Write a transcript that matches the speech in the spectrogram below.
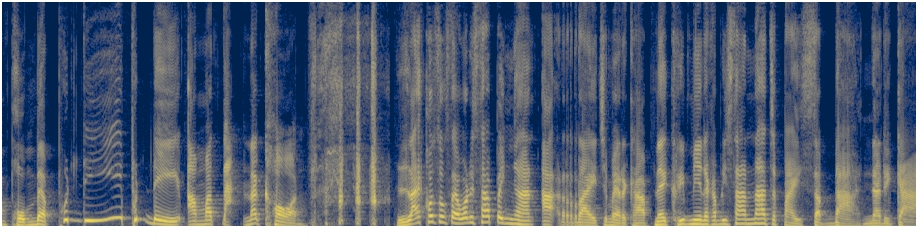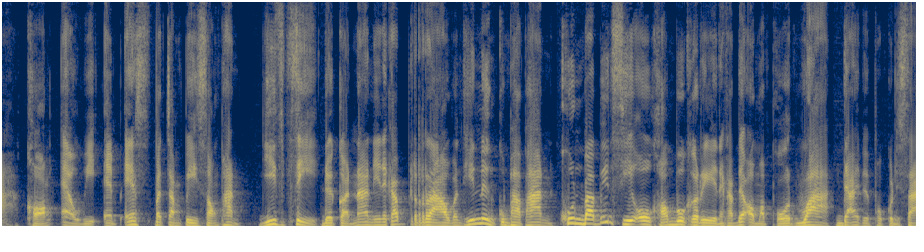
ำผมแบบพุดดีพุดเดอมตะนครหลายคนสงสัยว่าลิซ่าไปงานอะไรใช่ไหมครับ ในคลิปนี้นะครับลิซ่าน่าจะไปสัปดาห์นาฬิกาของ LVMS ประจำปี 2024 โดยก่อนหน้านี้นะครับราววันที่ 1 กุมภาพันธ์ คุณบาบินซีโอของบูการีนะครับได้ออกมาโพสต์ว่าได้ไปพบกับลิซ่า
